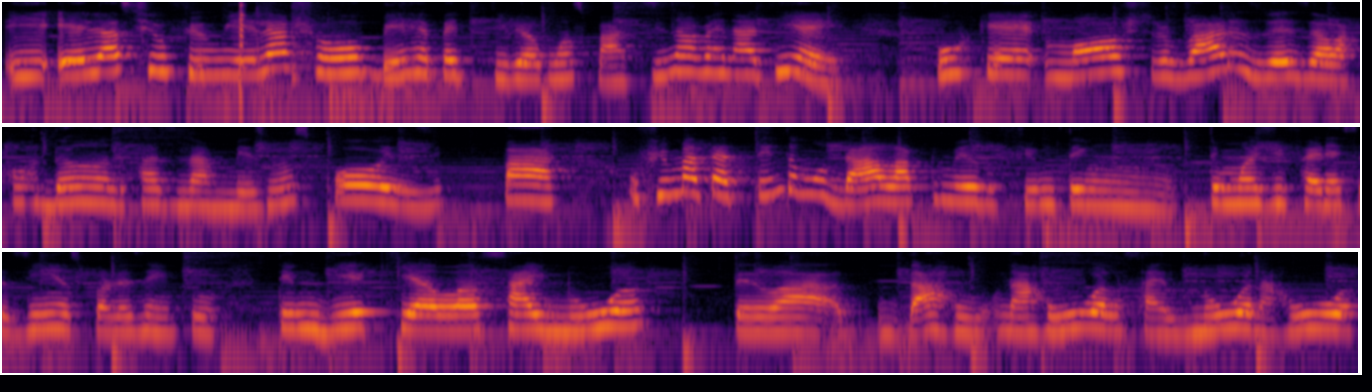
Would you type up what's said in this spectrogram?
E ele assistiu o filme e ele achou bem repetitivo em algumas partes, e na verdade é, porque mostra várias vezes ela acordando, fazendo as mesmas coisas e pá. O filme até tenta mudar, lá pro meio do filme tem, um, tem umas diferençazinhas, por exemplo, tem um dia que ela sai nua pela, da, na rua, ela sai nua na rua,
